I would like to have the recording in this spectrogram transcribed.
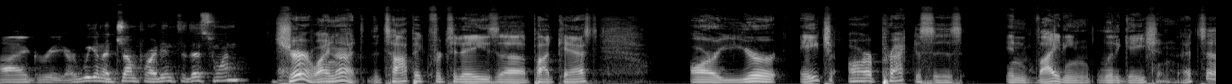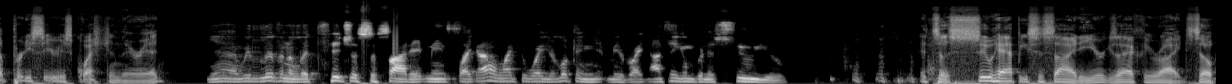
I agree. Are we going to jump right into this one? Sure, why not? The topic for today's uh, podcast are your HR practices inviting litigation? That's a pretty serious question there, Ed. Yeah, we live in a litigious society. It means like I don't like the way you're looking at me right now. I think I'm going to sue you. it's a sue happy society. You're exactly right. So,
